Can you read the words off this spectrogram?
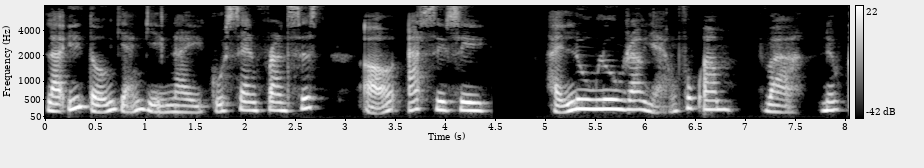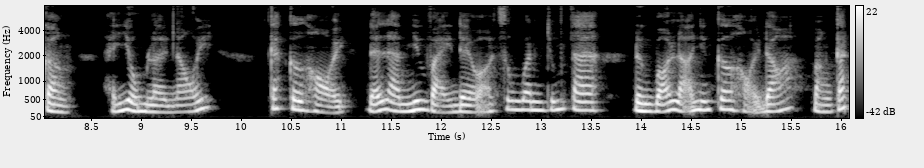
là ý tưởng giảng dị này của Saint Francis ở Assisi. Hãy luôn luôn rao giảng phúc âm và nếu cần hãy dùng lời nói. Các cơ hội để làm như vậy đều ở xung quanh chúng ta đừng bỏ lỡ những cơ hội đó bằng cách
